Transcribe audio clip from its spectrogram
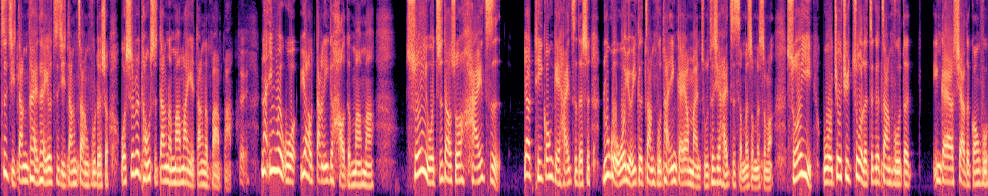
自己当太太又自己当丈夫的时候，我是不是同时当了妈妈也当了爸爸？对。那因为我要当一个好的妈妈，所以我知道说，孩子要提供给孩子的是，如果我有一个丈夫，他应该要满足这些孩子什么什么什么，所以我就去做了这个丈夫的。应该要下的功夫，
